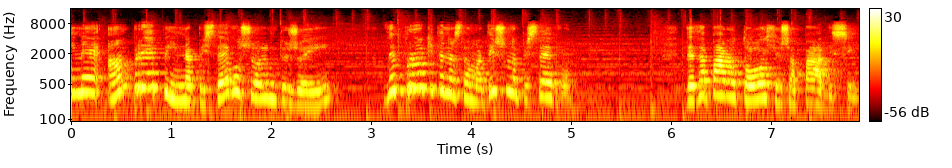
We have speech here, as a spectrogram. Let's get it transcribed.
είναι αν πρέπει να πιστεύω σε όλη μου τη ζωή, δεν πρόκειται να σταματήσω να πιστεύω. Δεν θα πάρω το όχι ως απάντηση.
